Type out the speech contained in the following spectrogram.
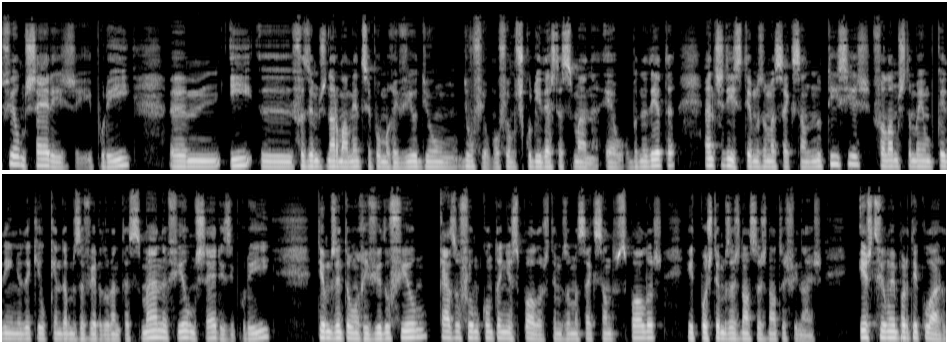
filmes, séries e por aí, um, e uh, fazemos normalmente sempre uma review de um, de um filme. O filme escolhido esta semana é o Benedetta. Antes disso, temos uma secção de notícias, falamos também um bocadinho daquilo que andamos a ver durante a semana, filmes, séries e por aí. Temos então a review do filme. Caso o filme contenha spoilers, temos uma secção de spoilers e depois temos as nossas notas finais. Este filme em particular,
